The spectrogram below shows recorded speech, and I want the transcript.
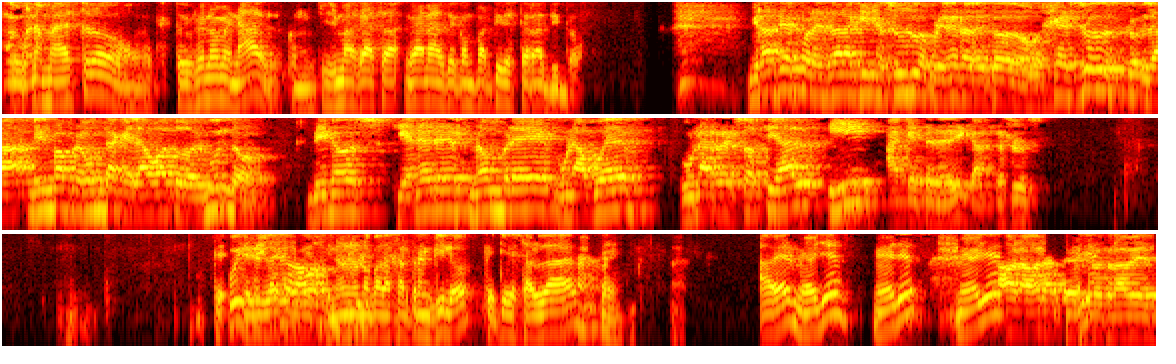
Muy buenas, maestro. Estoy fenomenal, con muchísimas ganas de compartir este ratito. Gracias por estar aquí, Jesús, lo primero de todo. Jesús, la misma pregunta que le hago a todo el mundo. Dinos quién eres, nombre, una web, una red social y a qué te dedicas, Jesús. Uy, te digo porque si no, no nos va a dejar tranquilo, que quieres saludar. A ver, ¿me oyes? ¿Me oyes? ¿Me oyes? Ahora, ahora te otra vez.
